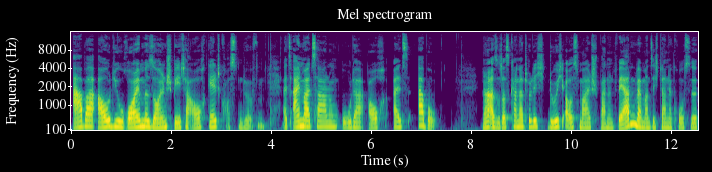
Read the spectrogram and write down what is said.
Aber Audioräume sollen später auch Geld kosten dürfen. Als Einmalzahlung oder auch als Abo. Na, also das kann natürlich durchaus mal spannend werden, wenn man sich da eine große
